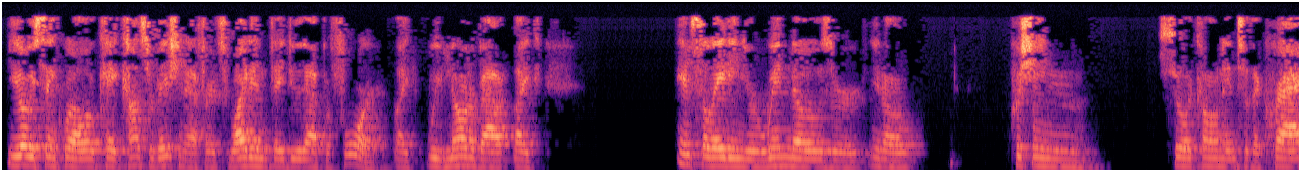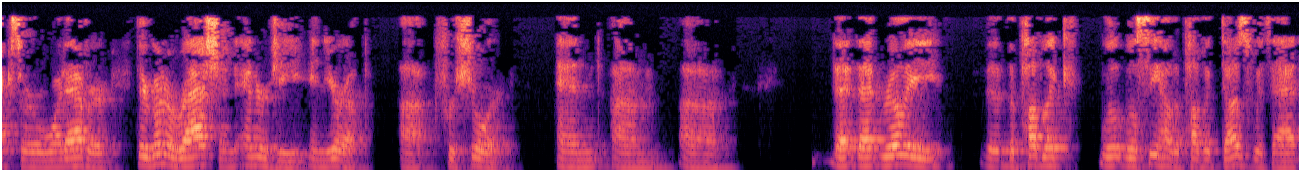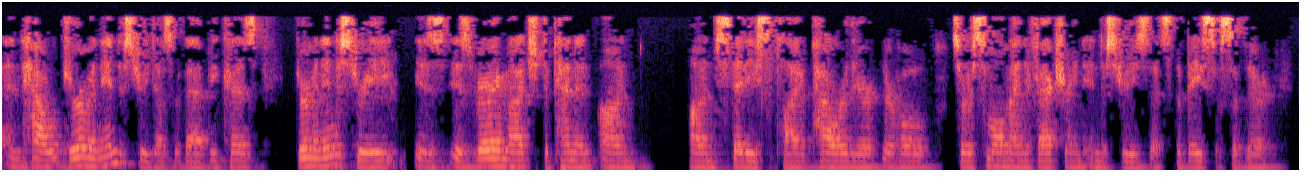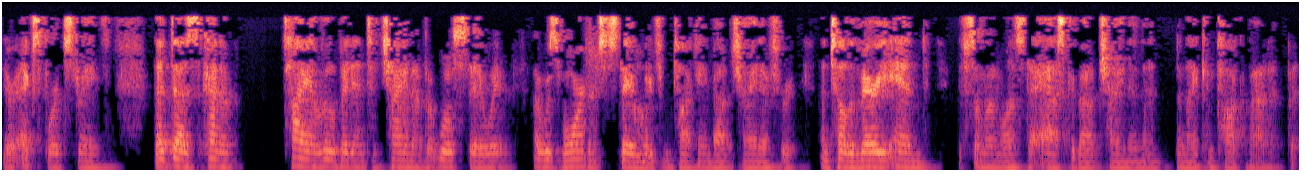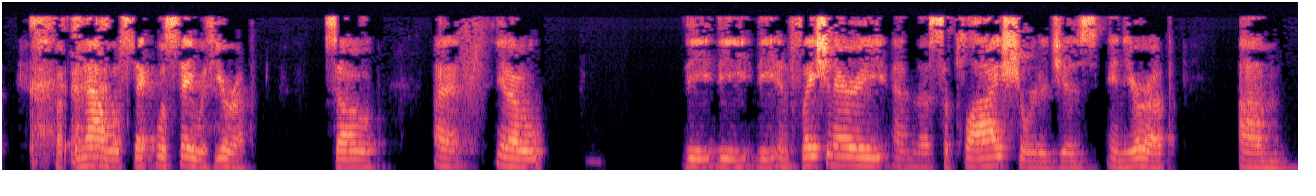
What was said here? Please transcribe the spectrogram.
you always think, well, okay, conservation efforts. Why didn't they do that before? Like we've known about like insulating your windows or, you know, pushing silicone into the cracks or whatever. They're going to ration energy in Europe, uh, for sure. And, um, uh, that, that really the, public, we'll, see how the public does with that and how German industry does with that because German industry is, is very much dependent on, on steady supply of power. Their, their whole sort of small manufacturing industries, that's the basis of their, their export strength. That does kind of tie a little bit into China, but we'll stay away. I was warned to stay away from talking about China for until the very end if someone wants to ask about China, then, then I can talk about it. But, but for now, we'll stay, we'll stay with Europe. So, uh, you know, the, the, the inflationary and the supply shortages in Europe, um,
